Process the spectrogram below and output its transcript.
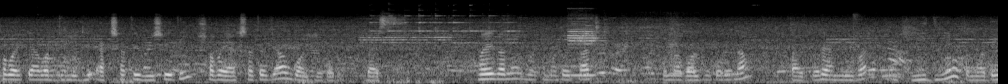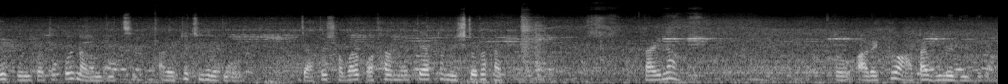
সবাইকে আবার ধরে একসাথে মিশিয়ে দিই, সবাই একসাথে যাও, গল্প করো। ব্যাস, হয়ে গেল এবার তোমাদের কাজ। তোমরা গল্প করে নাও, তারপরে আমি এবার ঘি দিয়ে তোমাদের পরিপাটি করে নামিয়ে দিচ্ছি। আর একটু চিনি দিলাম, যাতে সবার কথার মধ্যে একটা মিষ্টতা থাকে। তাই না? তো আর একটু আটা গুলে দিয়ে দিলাম।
